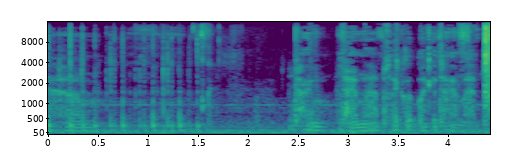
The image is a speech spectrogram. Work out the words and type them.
Um, time time lapse, like like a time lapse.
